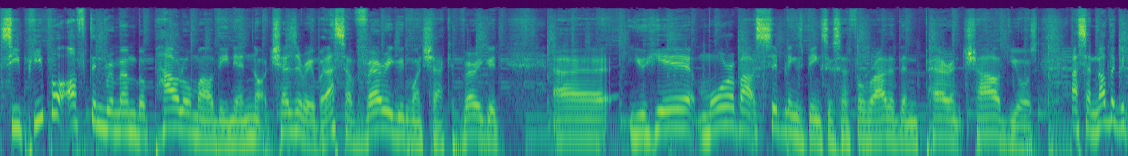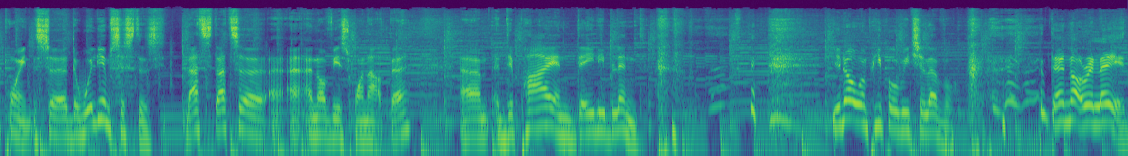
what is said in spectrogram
See, people often remember Paolo Maldini and not Cesare, but that's a very good one, Shakib. Very good. Uh, you hear more about siblings being successful rather than parent-child yours. That's another good point. Uh, the Williams sisters. That's that's a, a, an obvious one out there. Um, Depay and Daley Blind. you know when people reach a level, they're not related.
